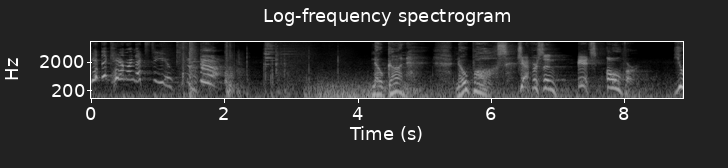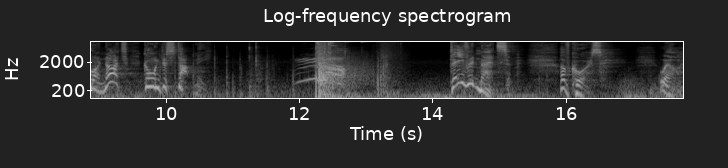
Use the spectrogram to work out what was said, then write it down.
Get the camera next to you! No gun. No balls. Jefferson, it's over. You are not going to stop me. David Madsen. Of course. Well.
